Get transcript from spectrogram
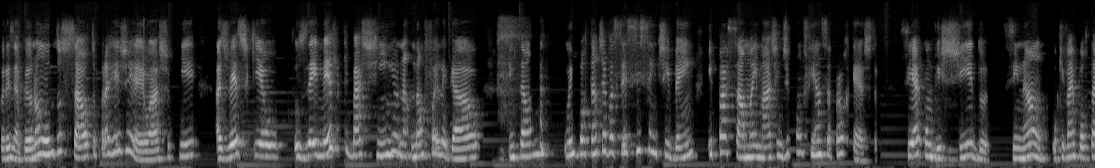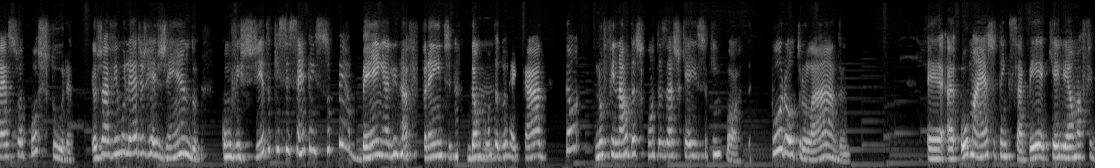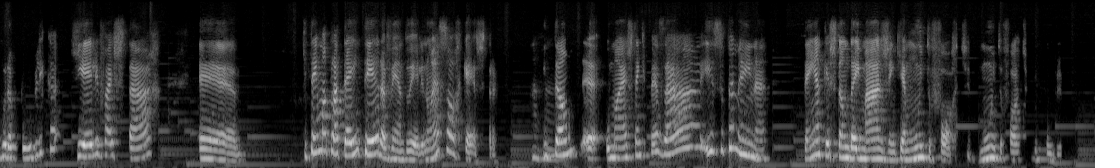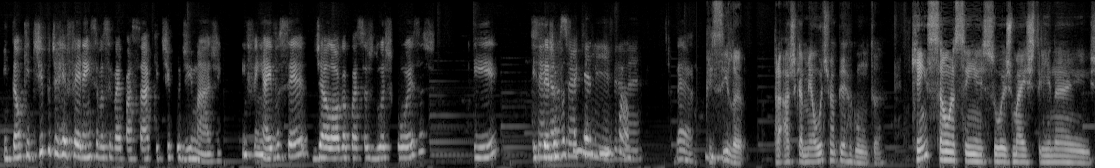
Por exemplo, eu não uso salto para reger. Eu acho que às vezes que eu usei, mesmo que baixinho, não, não foi legal. Então, o importante é você se sentir bem e passar uma imagem de confiança para a orquestra. Se é com vestido, se não, o que vai importar é a sua postura. Eu já vi mulheres regendo com vestido que se sentem super bem ali na frente, dão uhum. conta do recado. Então, no final das contas, acho que é isso que importa. Por outro lado, é, o maestro tem que saber que ele é uma figura pública, que ele vai estar. É, que tem uma plateia inteira vendo ele, não é só a orquestra. Uhum. Então, é, o maestro tem que pesar isso também, né? Tem a questão da imagem, que é muito forte, muito forte para o público. Então, que tipo de referência você vai passar, que tipo de imagem? Enfim, aí você dialoga com essas duas coisas e, e seja no você seu equilíbrio, né? É. Priscila, pra, acho que a minha última pergunta. Quem são, assim, as suas maestrinas,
